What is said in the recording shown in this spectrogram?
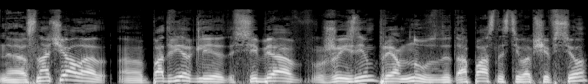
Э, сначала э, подвергли себя жизням, прям, ну, опасности вообще все,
